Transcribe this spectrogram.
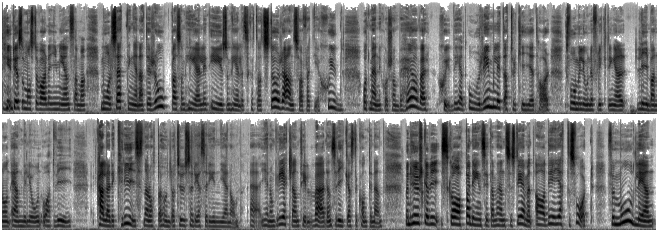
Det är ju det som måste vara den gemensamma målsättningen att Europa som helhet, EU som helhet ska ta ett större ansvar för att ge skydd åt människor som behöver skydd. Det är helt orimligt att Turkiet har två miljoner flyktingar, Libanon en miljon och att vi kallar det kris när 800 000 reser in genom, eh, genom Grekland till världens rikaste kontinent. Men hur ska vi skapa det incitamentsystemet? Ja, det är jättesvårt. Förmodligen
